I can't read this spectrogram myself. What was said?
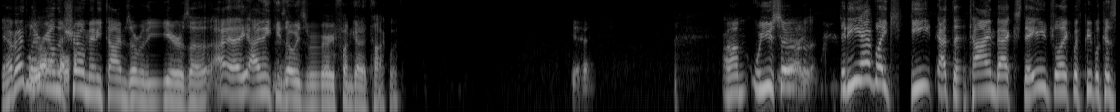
Yeah, I've had Larry on the show many times over the years. Uh, I I I think he's always a very fun guy to talk with. Yeah. Um, were you so? Yeah. Did he have like heat at the time backstage, like with people? Because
